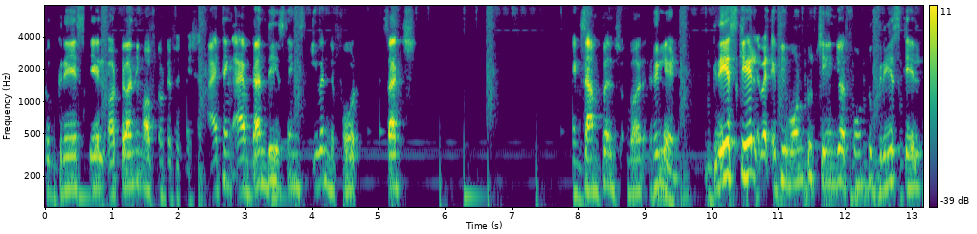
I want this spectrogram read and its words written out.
to grayscale or turning off notification. I think I've done these things even before such examples were relayed. Grayscale, well, if you want to change your phone to grayscale,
